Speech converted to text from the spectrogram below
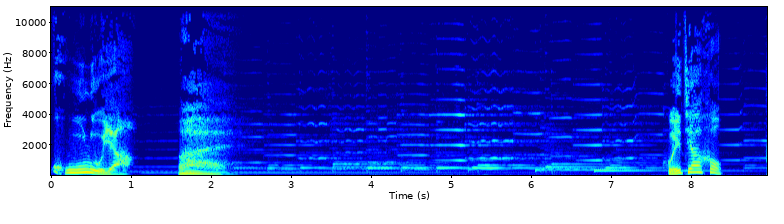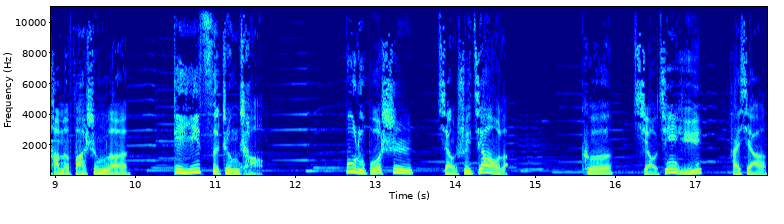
呼噜呀！”唉。回家后，他们发生了。第一次争吵，布鲁博士想睡觉了，可小金鱼还想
